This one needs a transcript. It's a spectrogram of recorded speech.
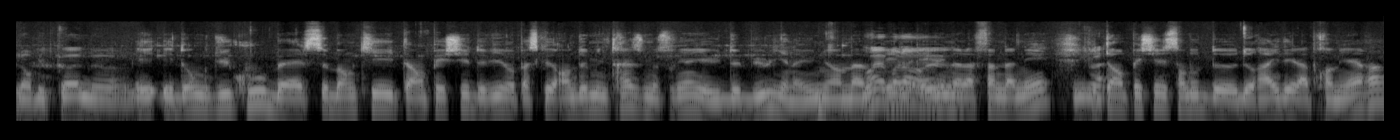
leur bitcoin. Et, donc du coup, bah, ce banquier t'a empêché de vivre parce qu'en 2013, je me souviens, il y a eu deux bulles, il y en a une en avril et une à la fin de l'année. Il t'a empêché sans doute de, de rider la première.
